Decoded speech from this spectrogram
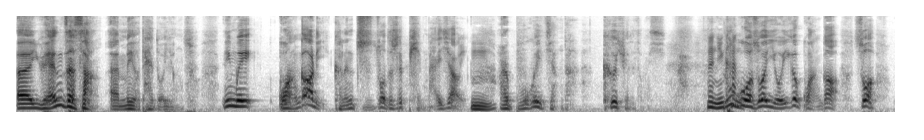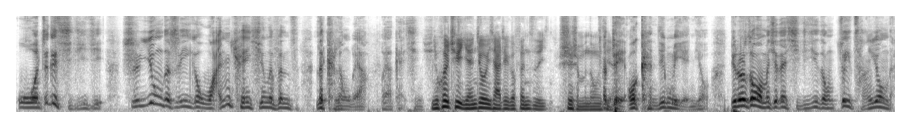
呃，原则上呃没有太多用处，因为广告里可能只做的是品牌效应，嗯，而不会讲到科学的东西。那您看如，果说有一个广告说我这个洗涤剂是用的是一个完全新的分子，那可能我要我要感兴趣。你会去研究一下这个分子是什么东西？呃，，对我肯定会研究。比如说我们现在洗涤剂中最常用的，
